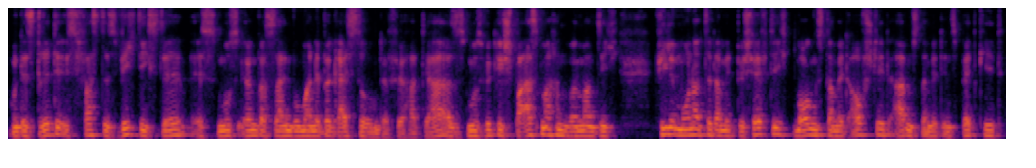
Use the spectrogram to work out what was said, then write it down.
Und das Dritte ist fast das Wichtigste. Es muss irgendwas sein, wo man eine Begeisterung dafür hat. Ja, also es muss wirklich Spaß machen, wenn man sich viele Monate damit beschäftigt, morgens damit aufsteht, abends damit ins Bett geht.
